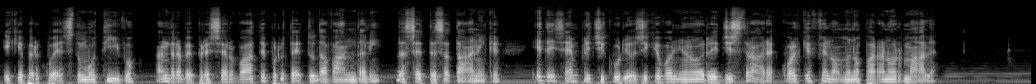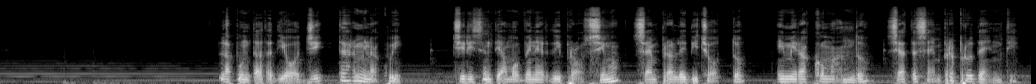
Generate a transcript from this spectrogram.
e che per questo motivo andrebbe preservato e protetto da vandali, da sette sataniche e dai semplici curiosi che vogliono registrare qualche fenomeno paranormale. La puntata di oggi termina qui. Ci risentiamo venerdì prossimo, sempre alle 18, e mi raccomando, siate sempre prudenti.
